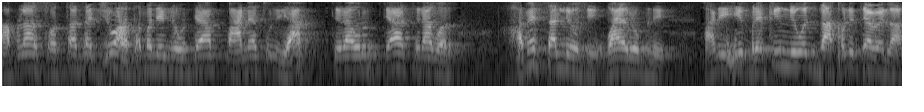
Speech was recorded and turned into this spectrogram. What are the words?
आपला स्वतःचा जीव हातामध्ये घेऊन त्या पाण्यातून ह्या तीरावरून त्या तीरावर हवेत चालली होती वायर रोपली आणि ही ब्रेकिंग न्यूज दाखवली त्यावेळेला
